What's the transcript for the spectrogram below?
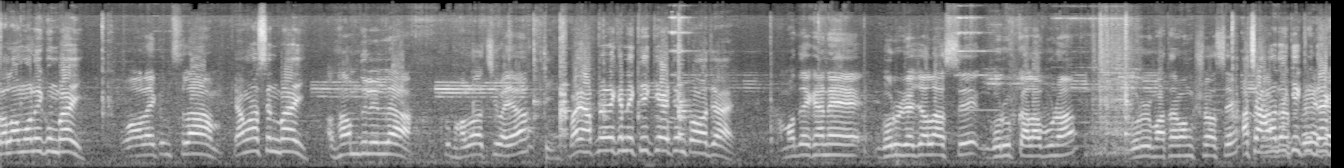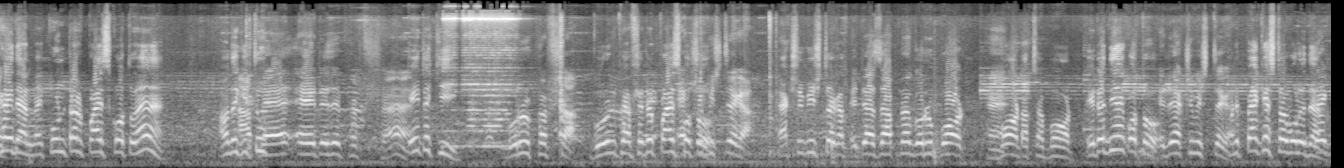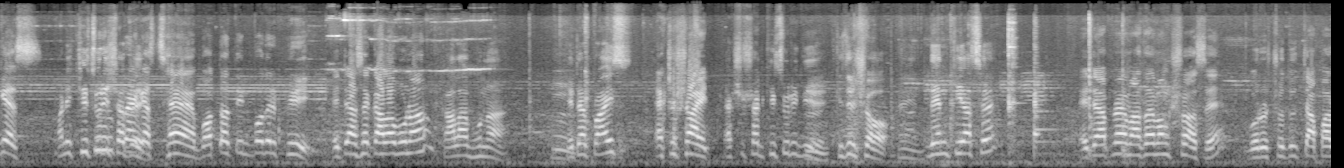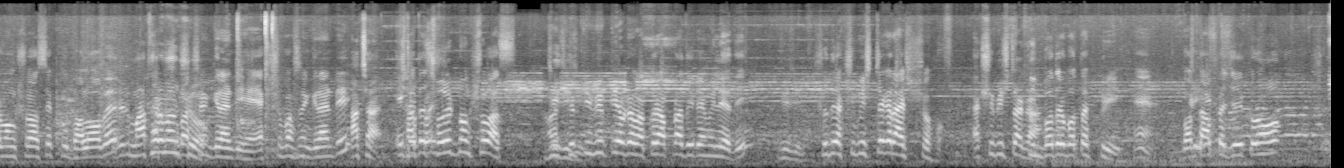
আসসালামু আলাইকুম ভাই। ওয়ালাইকুম সালাম। কেমন আছেন ভাই? আলহামদুলিল্লাহ খুব ভালো আছি ভাইয়া। ভাই আপনার এখানে কি কি আইটেম পাওয়া যায়? আমাদের এখানে গরুর রেজাল আছে গরুর কালাবুনা গরুর মাথার মাংস আছে। আচ্ছা আমাদেরকে একটু দেখাই দেন কোনটার প্রাইস কত হ্যাঁ? আমাদের আপনি এইটা যে ফ্যাপসা হ্যাঁ। এইটা কি? গরুর ফ্যাপসা। গরুর ব্যবসাটার প্রাইস কত? একশো বিশ টাকা। একশো বিশ টাকা। এটা আছে আপনার গরুর বট। হ্যাঁ। বট আচ্ছা বট। এটা দিয়ে কত? এটা একশো বিশ টাকা। মানে প্যাকেজটা বলে দেন। প্যাকেজ। মানে খিচুড়ির সাথে? প্যাকেজ। হ্যাঁ বত্তা তিন পদের ফ্রি এটা আছে কালাবুনা কালা ভুনা। এটার প্রাইস একশো ষাট। একশো ষাট খিচুড়ি দিয়ে। খিচুড়ি সহ। দেন কি আছে? এটা আপনার মাথার মাংস আছে। গরুর শুধু চাপার মাংস আছে খুব ভালো হবে। মাথার মাংস? গ্যারান্টি হ্যাঁ একশো পার্সেন্ট গ্যারান্টি আচ্ছা এটা সাথে সলিড মাংস আছে। জি। ফিফটি ফিফটি ভাগ করে আপনার দুইটা মিলিয়ে দিই। জি জি। শুধু একশো বিশ টাকা রাইস সহ। একশো বিশ টাকা? তিন পদের বত্তা ফ্রি হ্যাঁ। বত্তা আপনি যে কোনো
